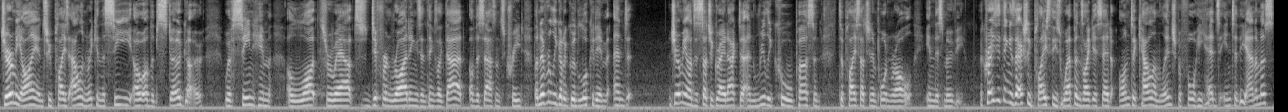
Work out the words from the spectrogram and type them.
Jeremy Irons, who plays Alan Rikkin, the CEO of Abstergo. We've seen him a lot throughout different writings and things like that of Assassin's Creed, but never really got a good look at him. And Jeremy Irons is such a great actor and really cool person to play such an important role in this movie. The crazy thing is they actually place these weapons, like I said, onto Callum Lynch before he heads into the Animus,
